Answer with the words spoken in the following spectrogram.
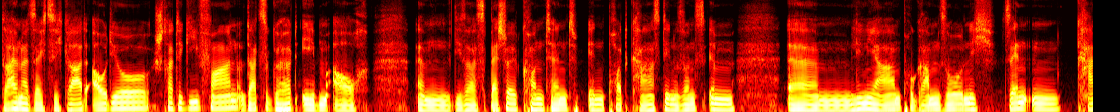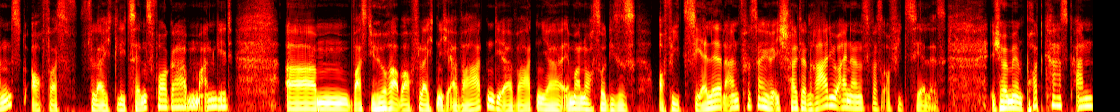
360 Grad Audio-Strategie fahren und dazu gehört eben auch ähm, dieser Special Content in Podcast, den du sonst im ähm, linearen Programm so nicht senden kannst, auch was vielleicht Lizenzvorgaben angeht, ähm, was die Hörer aber auch vielleicht nicht erwarten. Die erwarten erwarten ja immer noch so dieses Offizielle in Anführungszeichen. Ich schalte ein Radio ein, dann ist was Offizielles. Ich höre mir einen Podcast an,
